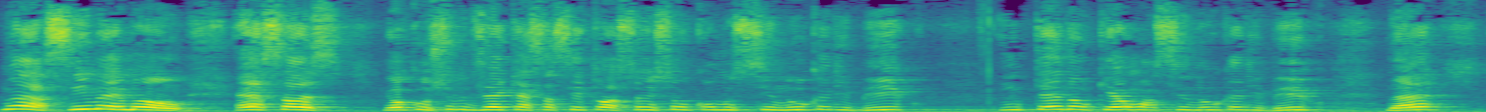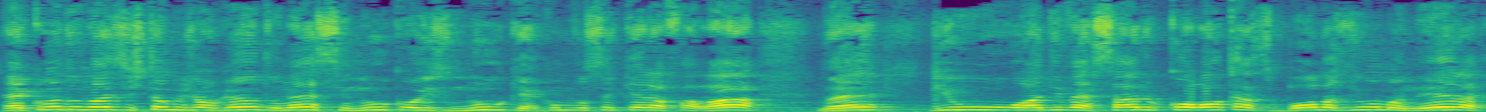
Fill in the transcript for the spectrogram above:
Não é assim, meu irmão? Essas, eu costumo dizer que essas situações são como sinuca de bico. Entendam o que é uma sinuca de bico, né? É quando nós estamos jogando, né, sinuca ou snooker, como você queira falar, né? E o adversário coloca as bolas de uma maneira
